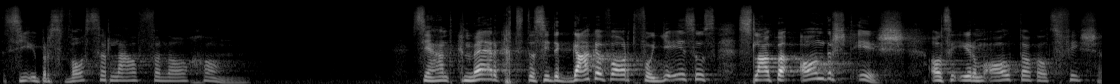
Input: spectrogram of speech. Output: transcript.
sie übers Wasser laufen lassen kann. Sie haben gemerkt, dass in der Gegenwart von Jesus das Leben anders ist als in ihrem Alltag als Fischer.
